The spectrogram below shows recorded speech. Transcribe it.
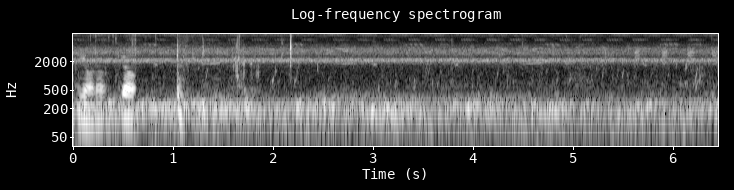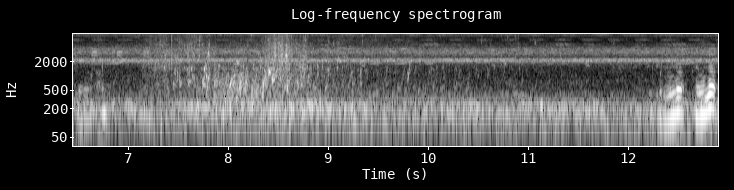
เกี่ยวแล้วเกี่ยวถึงแล้วถึงแล้ว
